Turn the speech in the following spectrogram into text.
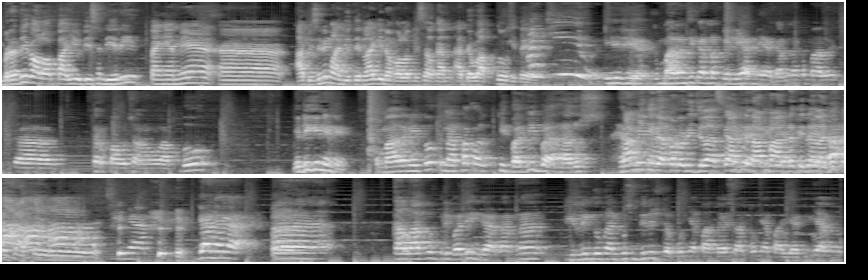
berarti kalau Pak Yudi sendiri pengennya eh, abis ini ngelanjutin lagi dong kalau misalkan ada waktu gitu ya. Iya sih, kemarin sih karena pilihan ya, karena kemarin uh, terpaut sama waktu. Jadi gini nih, kemarin itu kenapa kalau tiba-tiba harus Kami tidak perlu dijelaskan Gitu kenapa gitu ya, Anda gitu tidak ya. lanjut S1. Iya. Enggak, enggak, enggak. Eh, kalau aku pribadi enggak, karena di lingkunganku sendiri sudah punya Pak Tesa, punya Pak Yadi yang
